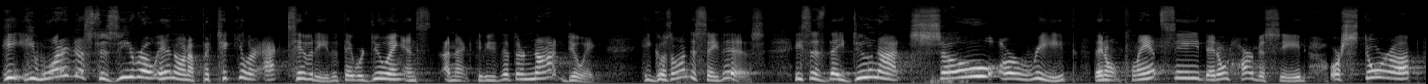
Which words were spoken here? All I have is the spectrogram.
he, he wanted us to zero in on a particular activity that they were doing and an activity that they're not doing. He goes on to say this He says, They do not sow or reap, they don't plant seed, they don't harvest seed, or store up,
